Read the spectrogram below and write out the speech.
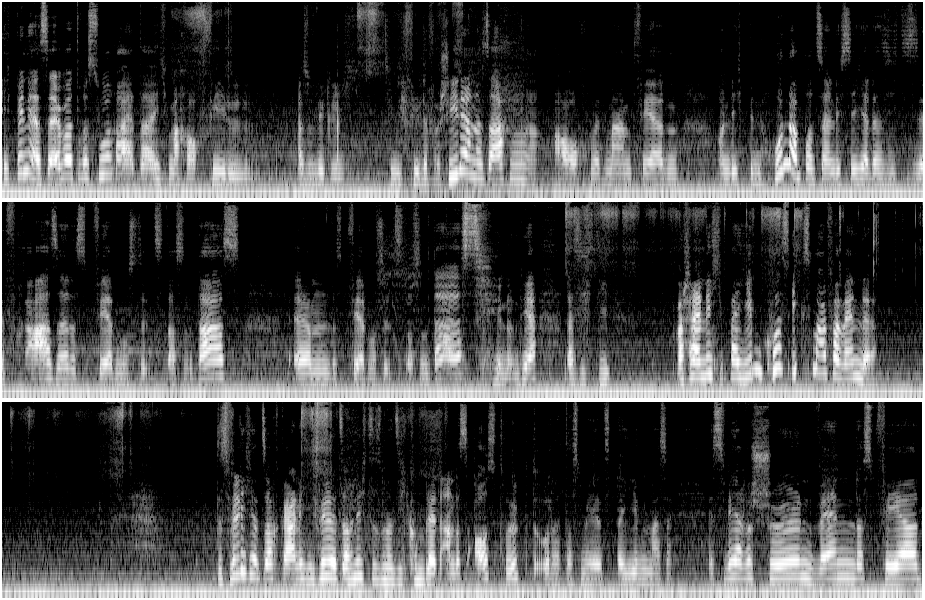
Ich bin ja selber Dressurreiter. Ich mache auch viel, also wirklich ziemlich viele verschiedene Sachen, auch mit meinen Pferden. Und ich bin hundertprozentig sicher, dass ich diese Phrase, das Pferd muss jetzt das und das, ähm, das Pferd muss jetzt das und das, hin und her, dass ich die wahrscheinlich bei jedem Kurs x-mal verwende das will ich jetzt auch gar nicht. Ich will jetzt auch nicht, dass man sich komplett anders ausdrückt oder dass man jetzt bei jedem mal sagt, es wäre schön, wenn das Pferd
